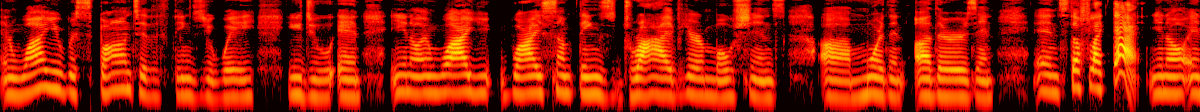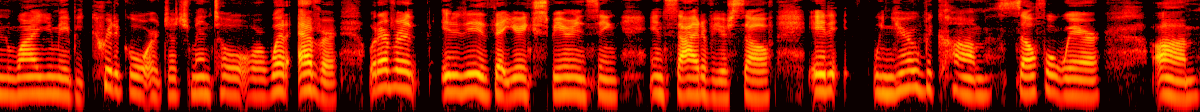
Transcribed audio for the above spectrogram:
and why you respond to the things you way you do and you know and why you why some things drive your emotions um, more than others and and stuff like that you know and why you may be critical or judgmental or whatever whatever it is that you're experiencing inside of yourself. It when you become self-aware um,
